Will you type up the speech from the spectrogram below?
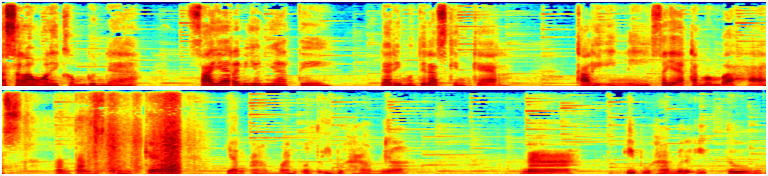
Assalamualaikum Bunda, saya Reni Yuniati dari Muntira Skincare. Kali ini saya akan membahas tentang skincare yang aman untuk ibu hamil. Nah, ibu hamil itu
